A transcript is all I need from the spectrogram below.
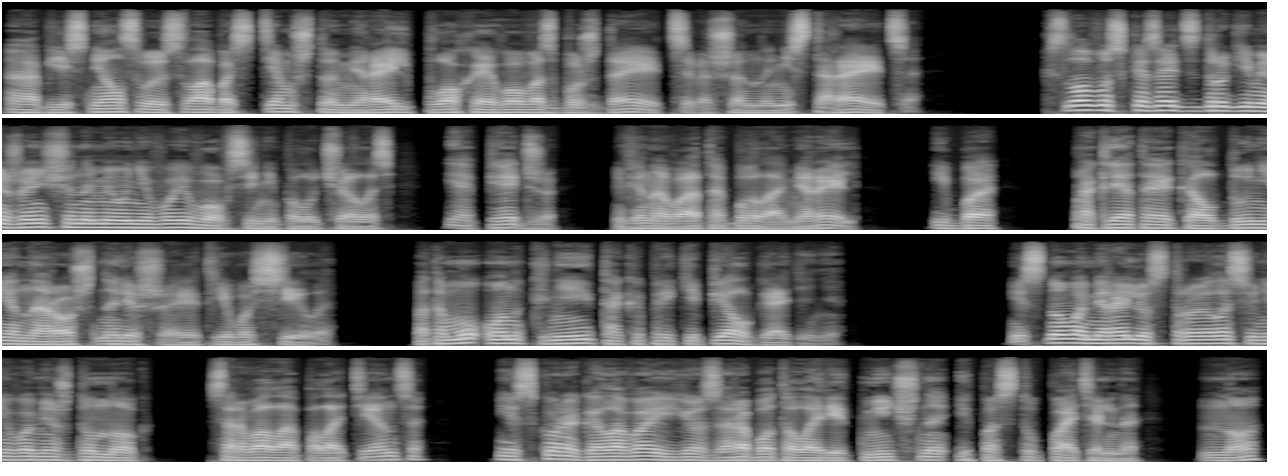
А объяснял свою слабость тем, что Мирель плохо его возбуждает, совершенно не старается. К слову сказать, с другими женщинами у него и вовсе не получалось. И опять же, виновата была Мирель, ибо проклятая колдунья нарочно лишает его силы. Потому он к ней так и прикипел гадине. И снова Мирель устроилась у него между ног, сорвала полотенце, и скоро голова ее заработала ритмично и поступательно, но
